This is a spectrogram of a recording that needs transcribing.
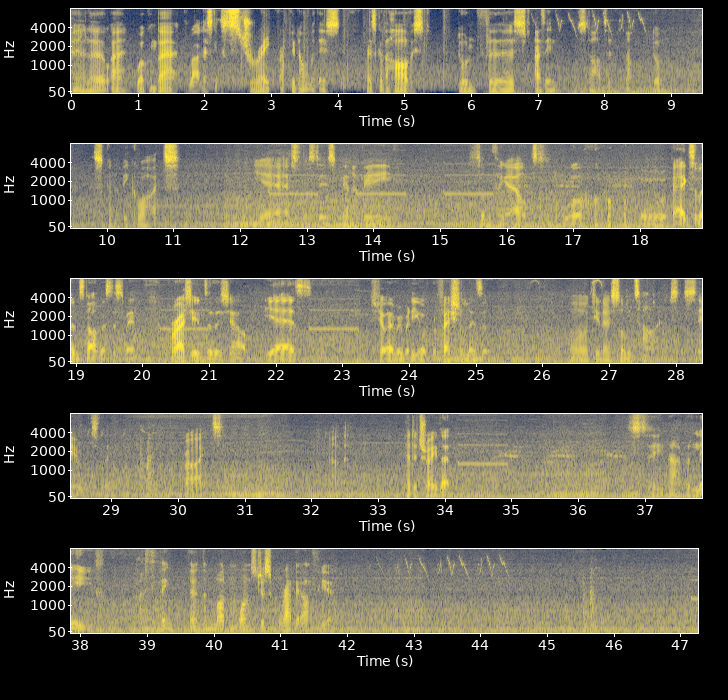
Hello and welcome back. Right, let's get straight cracking on with this. Let's get the harvest done first, as in started, not done. It's going to be quite... Yes, this is going to be something else. Whoa, excellent start, Mr. Smith. Crash into the shop. Yes. Show everybody your professionalism. Oh, do you know, sometimes, seriously. Right. Now then, header trailer. See, now I believe, I think, don't the modern ones just grab it off you?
